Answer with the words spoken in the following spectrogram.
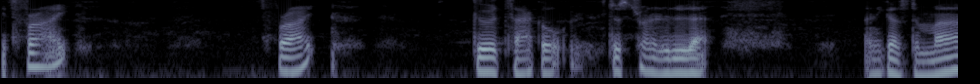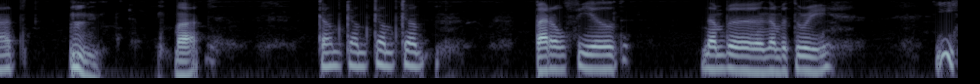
it's fried. It's fried. Good tackle. Just trying to do that and he goes to Mud. Mud. Come, come, come, come. Battlefield number number three. Yee.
